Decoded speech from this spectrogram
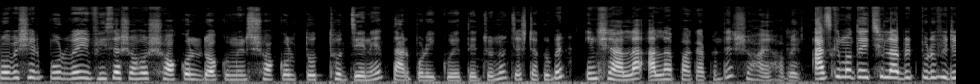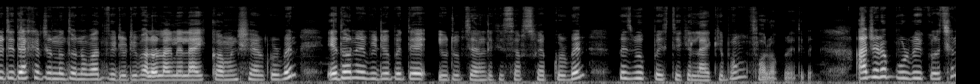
প্রবেশের পূর্বেই ভিসা সহ সকল ডকুমেন্টস, সকল তথ্য জেনে তারপরেই কুয়েতের জন্য চেষ্টা করবেন। ইনশাআল্লাহ আল্লাহ পাক আপনাদের সহায় হবেন। আজকের মতো এই ছিল আপডেট পুরো ভিডিওটি দেখার জন্য ধন্যবাদ। ভিডিওটি ভালো লাগলে লাইক, কমেন্ট, শেয়ার করবেন। এ ধরনের ভিডিও পেতে ইউটিউব চ্যানেলটিকে সাবস্ক্রাইব করবেন, ফেসবুক পেজ থেকে লাইক এবং ফলো করে দেবেন। আর যারা পূর্বেই করেছেন,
